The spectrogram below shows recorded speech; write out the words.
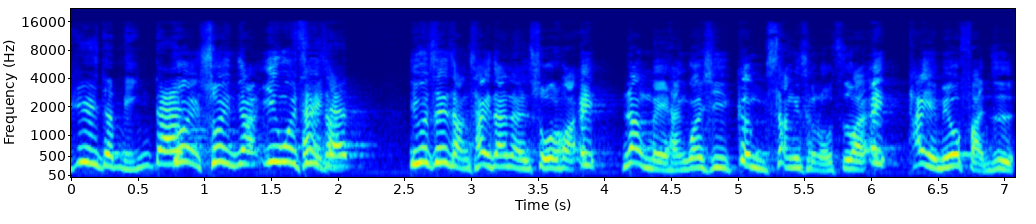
日的名单。对，所以你看，因为这场，因为这场菜单来说的话，哎，让美韩关系更上一层楼之外，哎，他也没有反日。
